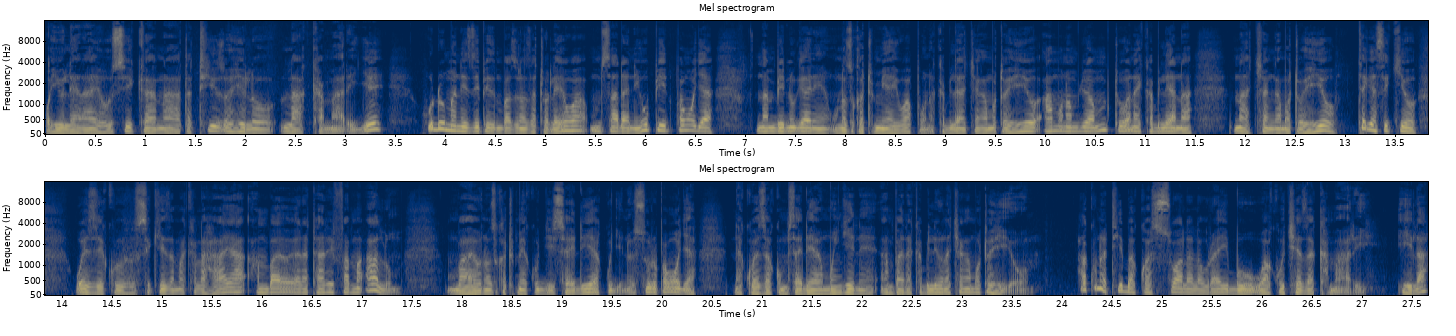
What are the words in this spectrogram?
wa yule anayehusika na tatizo hilo la kamari. Je, huduma ni zipi ambazo zinaweza Msaada ni upi? Pamoja na mbinu gani unaweza ukatumia iwapo unakabiliana na changamoto hiyo, ama unamjua mtu anayekabiliana na changamoto hiyo? Tega sikio uweze kusikiliza makala haya ambayo yana taarifa maalum ambayo unaweza ukatumia kujisaidia, kujinusuru, pamoja na kuweza kumsaidia mwingine ambaye anakabiliwa na changamoto hiyo. Hakuna tiba kwa swala la uraibu wa kucheza kamari, ila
